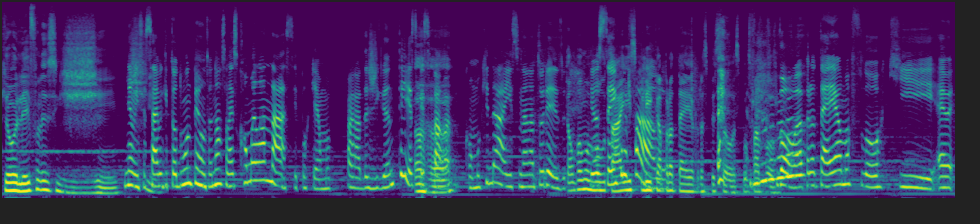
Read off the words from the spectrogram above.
Que eu olhei e falei assim, gente. Não, e você sabe que todo mundo pergunta, nossa, mas como ela nasce? Porque é uma parada gigantesca. Você Aham. fala, como que dá isso na natureza? Então vamos Eu voltar e explica falo. a proteia pras pessoas, por favor. Bom, a proteia é uma flor que é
